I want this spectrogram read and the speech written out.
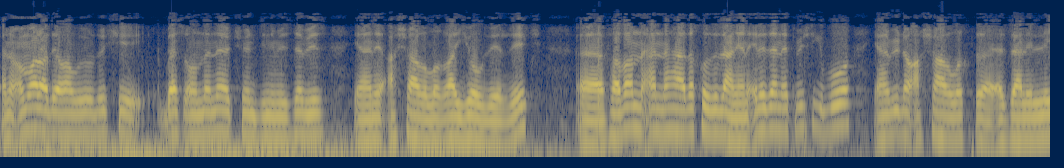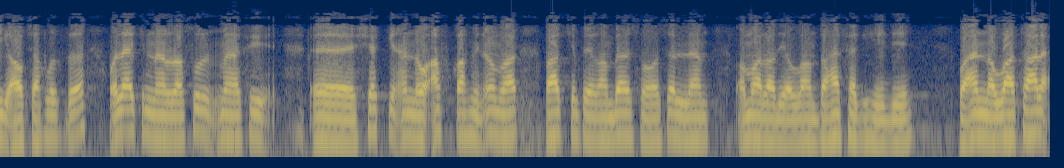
yəni Ömər radiyallahu buyurdu ki, bəs onda nə üçün dinimizdə biz yəni aşağılığa yol veririk? Fəzannə ənə hədə xuzulən, yəni elə zənn etmişdi ki, bu yəni bir növ aşağılıqdır, əzəlillik, alçaqlıqdır. Və ləkinnən Rasul məfi şəkkin ənəhu afqah min Ömər, lakin Peyğəmbər s.ə.v Ömər radiyallahu anh daha fəqih idi. Və ənə Allah Teala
